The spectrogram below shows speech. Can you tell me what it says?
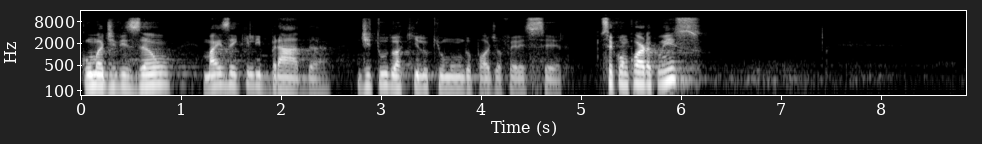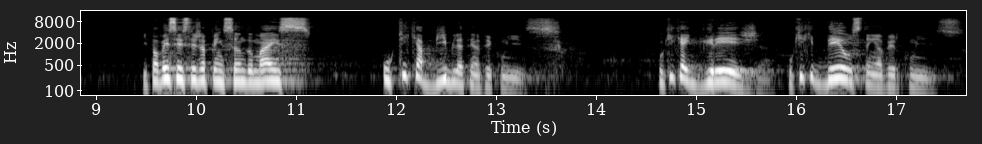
com uma divisão mais equilibrada de tudo aquilo que o mundo pode oferecer. Você concorda com isso? E talvez você esteja pensando mais o que, que a Bíblia tem a ver com isso? O que, que a igreja, o que, que Deus tem a ver com isso?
